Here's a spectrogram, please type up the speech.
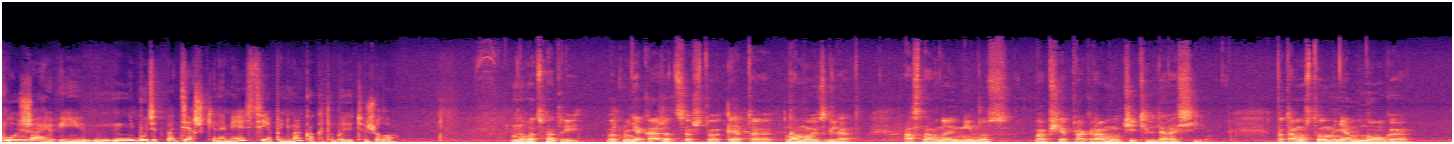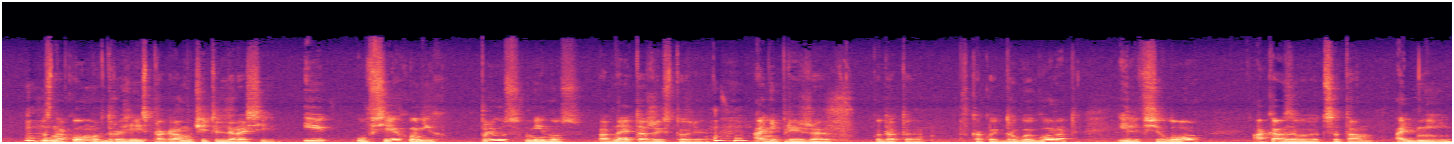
уезжаю и не будет поддержки на месте, я понимаю, как это будет тяжело. Ну вот смотри, вот мне кажется, что это, на мой взгляд, основной минус вообще программы «Учитель для России». Потому что у меня много угу. знакомых, друзей из программы «Учитель для России». И у всех у них плюс-минус одна и та же история. Угу. Они приезжают куда-то в какой-то другой город или в село, оказываются там одни,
